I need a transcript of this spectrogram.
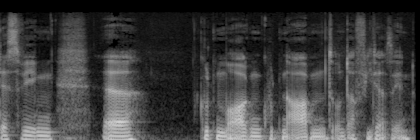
Deswegen äh, guten Morgen, guten Abend und auf Wiedersehen.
